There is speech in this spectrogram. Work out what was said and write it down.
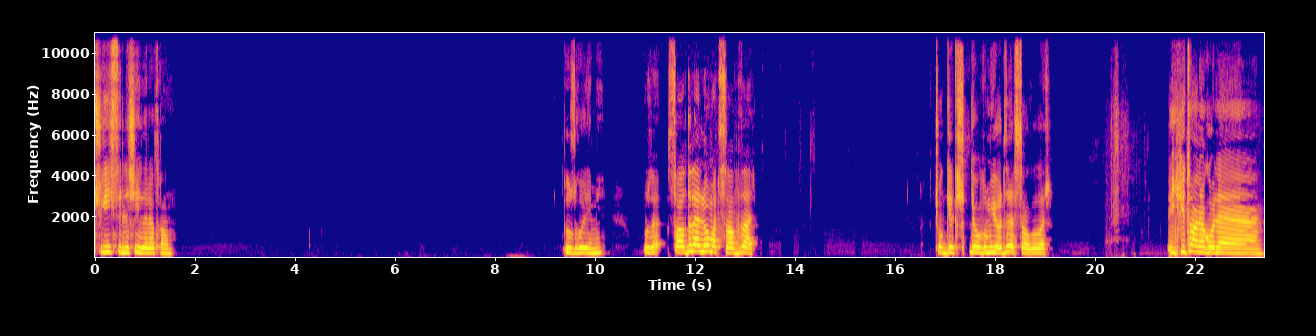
Şu iksirli şeyleri atalım. Buz golemi. Uza saldılar lo maçı saldılar. Çok yakışıklı olduğumu gördüler saldılar. İki tane golem.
